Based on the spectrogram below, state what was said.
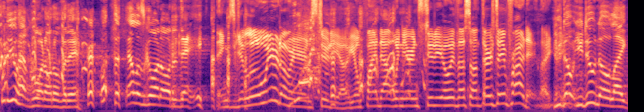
What do you have going on over there? What the hell is going on today? Things get a little weird over here in studio. You'll find out when you're in studio with us on Thursday and Friday. Like you know, you do know like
